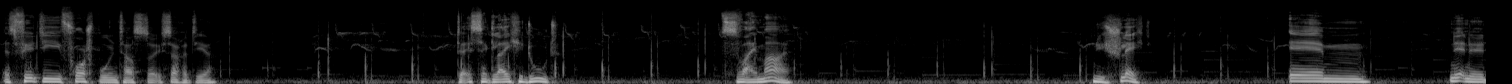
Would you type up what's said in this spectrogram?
Es fehlt die Vorspulentaste, ich sage dir. Da ist der gleiche Dude. Zweimal. Nicht schlecht. Ähm. Nee, nee.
